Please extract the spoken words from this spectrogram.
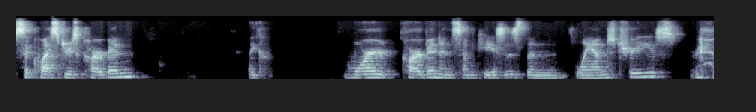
sequesters carbon, more carbon in some cases than land trees.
